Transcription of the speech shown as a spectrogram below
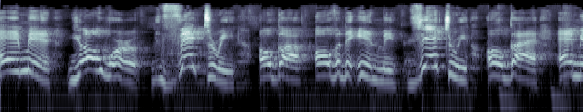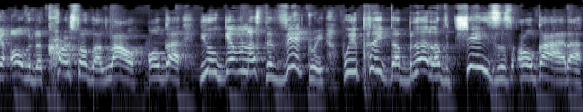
amen, your word, victory, oh God, over the enemy. Victory, oh God, amen, over the curse of the law, oh God. You've given us the victory. We plead the blood of Jesus, oh God, uh,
